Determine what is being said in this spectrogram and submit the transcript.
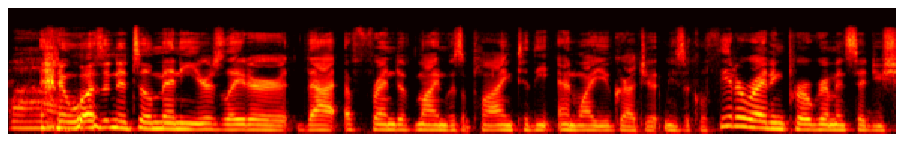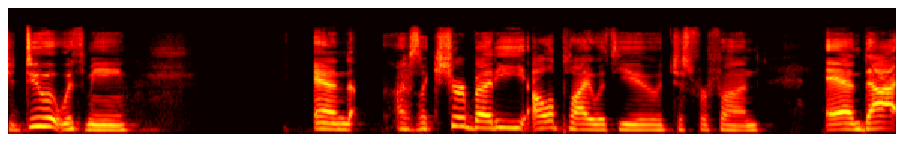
Wow. And it wasn't until many years later that a friend of mine was applying to the NYU Graduate Musical Theater Writing Program and said, You should do it with me. And I was like, Sure, buddy, I'll apply with you just for fun. And that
